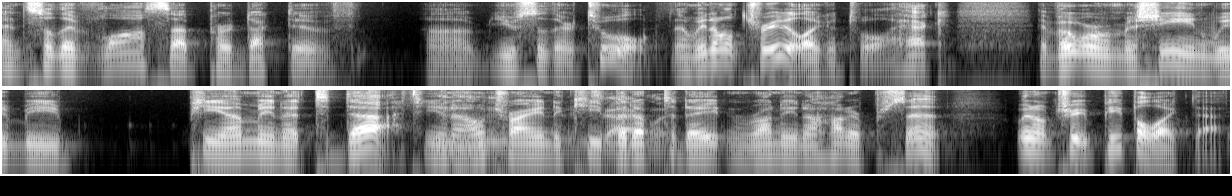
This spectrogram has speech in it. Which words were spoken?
and so they've lost that productive uh, use of their tool. And we don't treat it like a tool. Heck, if it were a machine, we'd be PMing it to death, you know, trying to keep it up to date and running 100%. We don't treat people like that.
